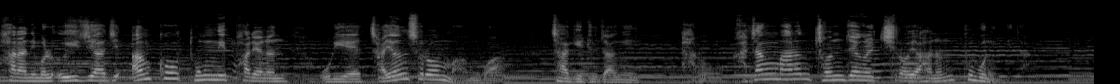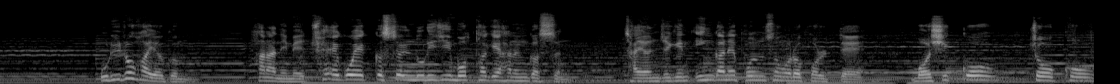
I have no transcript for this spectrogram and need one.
하나님을 의지하지 않고 독립하려는 우리의 자연스러운 마음과 자기 주장이 바로 가장 많은 전쟁을 치러야 하는 부분입니다. 우리로 하여금 하나님의 최고의 끝을 누리지 못하게 하는 것은 자연적인 인간의 본성으로 볼 때 멋있고 좋고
